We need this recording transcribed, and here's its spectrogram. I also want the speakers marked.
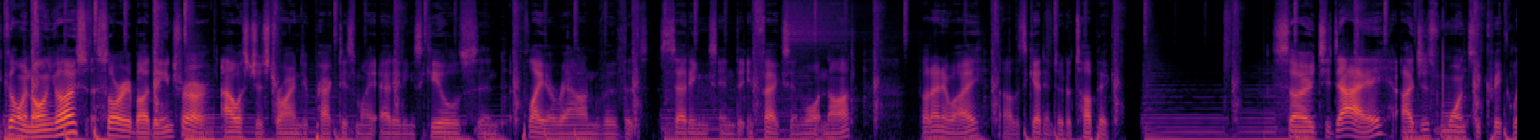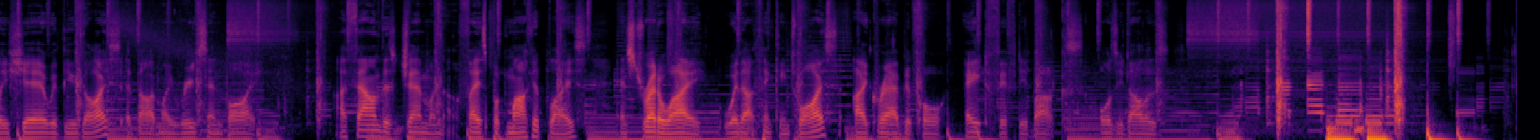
Speaker 1: going on guys? Sorry about the intro. I was just trying to practice my editing skills and play around with the settings and the effects and whatnot. But anyway, uh, let's get into the topic. So today, I just want to quickly share with you guys about my recent buy. I found this gem on Facebook Marketplace and straight away, without thinking twice, I grabbed it for 850 bucks Aussie dollars.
